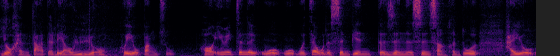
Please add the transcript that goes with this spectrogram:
有很大的疗愈哦，会有帮助。哦，因为真的，我我我在我的身边的人的身上，很多还有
